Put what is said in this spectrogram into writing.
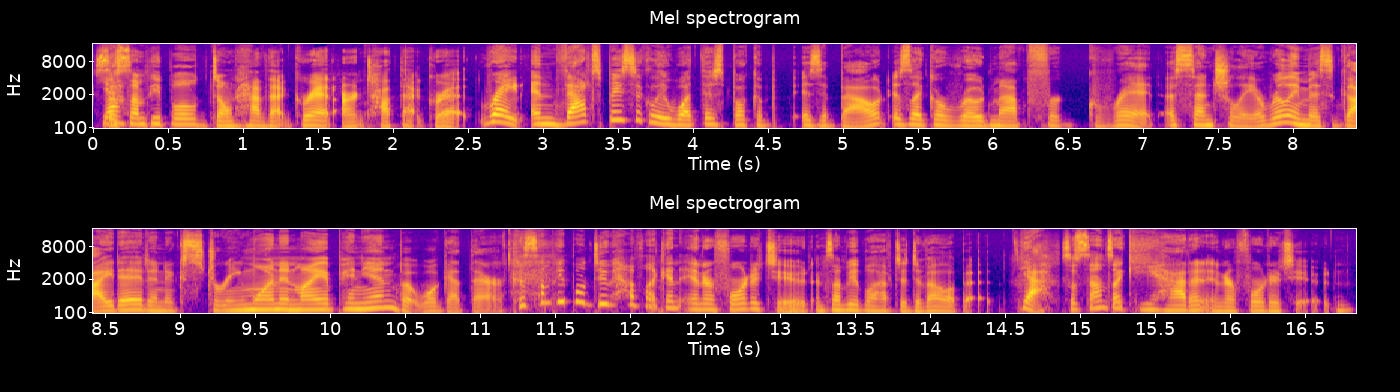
So Yeah. some people don't have that grit, aren't taught that grit. Right. And that's basically what this book is about is like a roadmap for grit, essentially. A really misguided and extreme one, in my opinion, but we'll get there. Because some people do have like an inner fortitude and some people have to develop it. Yeah. So it sounds like he had an inner fortitude.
